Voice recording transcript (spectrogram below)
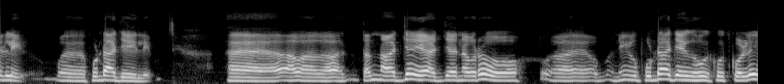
ಇಲ್ಲಿ ಪುಂಡಾಜೆಯಲ್ಲಿ. ತನ್ನ ಅಜ್ಜ ಅಜ್ಜನವರು ನೀವು ಪುಂಡಾಜೆಗೆ ಹೋಗಿ ಕೂತ್ಕೊಳ್ಳಿ.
